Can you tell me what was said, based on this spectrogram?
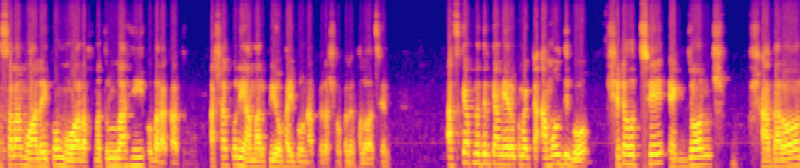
আসসালামু আলাইকুম ওয়া রাহমাতুল্লাহি ওয়া বারাকাতুহু। আশা করি আমার প্রিয় ভাই বোন আপনারা সকলে ভালো আছেন। আজকে আপনাদেরকে আমি এরকম একটা আমল দিব, সেটা হচ্ছে একজন সাধারণ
